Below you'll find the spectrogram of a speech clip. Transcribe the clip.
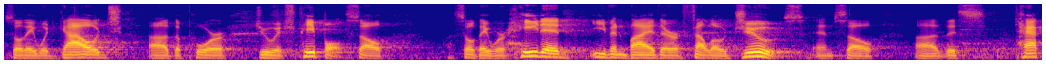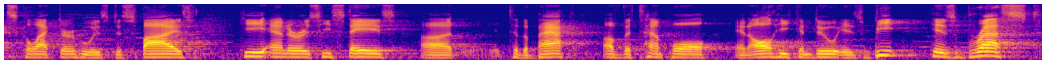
So they would gouge uh, the poor Jewish people. So, so they were hated even by their fellow Jews. And so uh, this tax collector who is despised, he enters, he stays uh, to the back of the temple, and all he can do is beat his breast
